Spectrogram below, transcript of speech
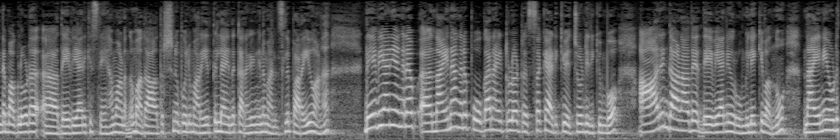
എന്റെ മകളോട് ദേവയാനിക്ക് സ്നേഹമാണെന്നും അത് ആദർശന് പോലും അറിയത്തില്ല എന്ന് കനക ഇങ്ങനെ മനസ്സിൽ പറയുവാണ്. ദേവയാനി അങ്ങനെ നയന അങ്ങനെ പോകാനായിട്ടുള്ള ഡ്രസ്സൊക്കെ അടുക്കി വെച്ചുകൊണ്ടിരിക്കുമ്പോൾ ആരും കാണാതെ ദേവയാനി റൂമിലേക്ക് വന്നു നയനയോട്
